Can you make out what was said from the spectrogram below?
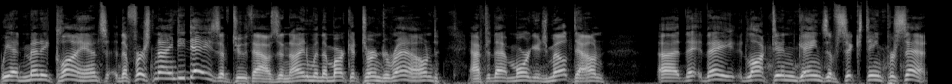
We had many clients the first 90 days of 2009 when the market turned around after that mortgage meltdown. Uh, they, they locked in gains of 16%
